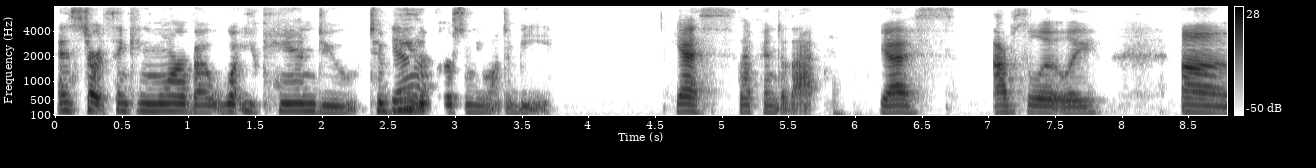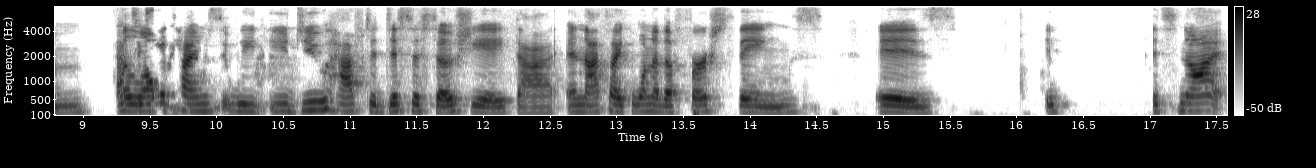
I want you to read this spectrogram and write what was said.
and start thinking more about what you can do to be yeah. the person you want to be yes step into that yes absolutely um that's a lot of times we you do have to disassociate that and that's like one of the first things is it it's not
